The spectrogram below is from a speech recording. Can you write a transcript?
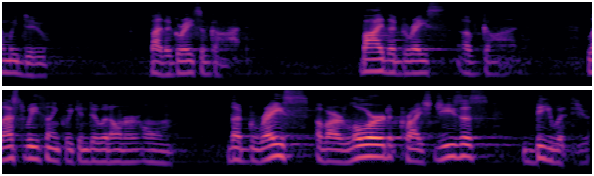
and we do by the grace of God. By the grace of God. Lest we think we can do it on our own. The grace of our Lord Christ Jesus be with you.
